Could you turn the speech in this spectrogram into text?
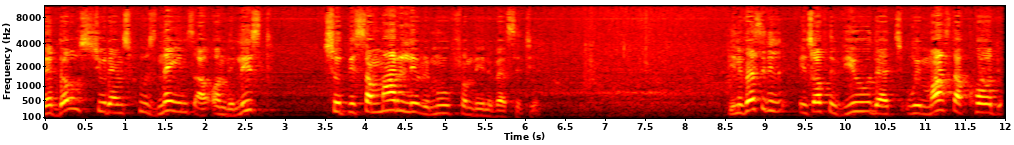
that those students whose names are on the list should be summarily removed from the university. The university is of the view that we must accord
